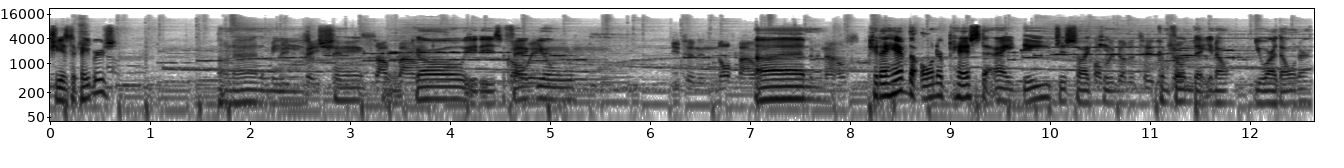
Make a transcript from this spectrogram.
She has the papers? Oh no, let me check. There go. It is a Faggio. You turn in northbound. Um, could I have the owner pass the ID just so I can gotta take the confirm that you know you are the owner?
